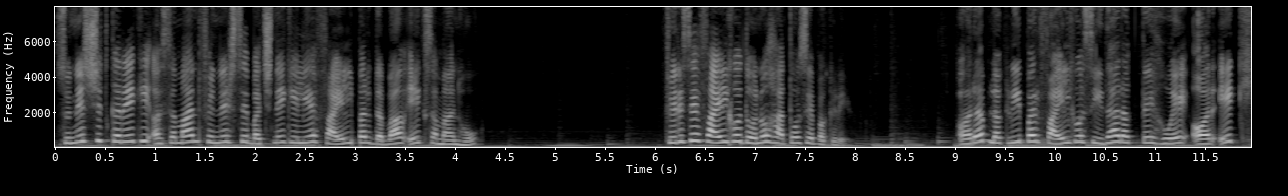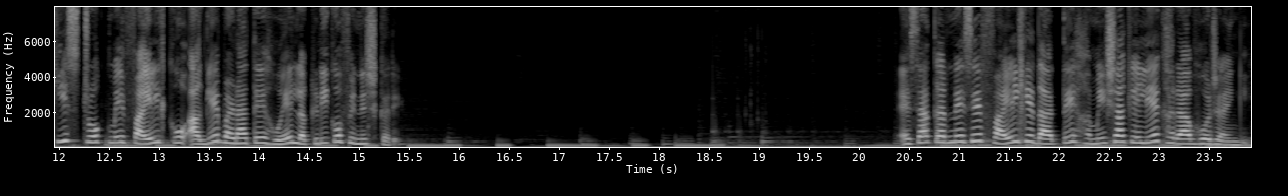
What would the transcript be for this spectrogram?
सुनिश्चित करें कि असमान फिनिश से बचने के लिए फ़ाइल पर दबाव एक समान हो। फिर से फ़ाइल को दोनों हाथों से पकड़े। और अब लकड़ी पर फ़ाइल को सीधा रखते हुए और एक ही स्ट्रोक में फ़ाइल को आगे बढ़ाते हुए लकड़ी को फिनिश करें। ऐसा करने से फ़ाइल के दांते हमेशा के लिए खराब हो जाएँगी।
